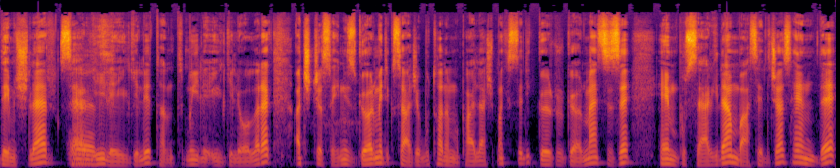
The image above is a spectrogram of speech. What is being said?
demişler sergiyle evet. ilgili, tanıtımıyla ilgili olarak. Açıkçası henüz görmedik sadece bu tanımı paylaşmak istedik. Görür görmez size hem bu sergiden bahsedeceğiz hem de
